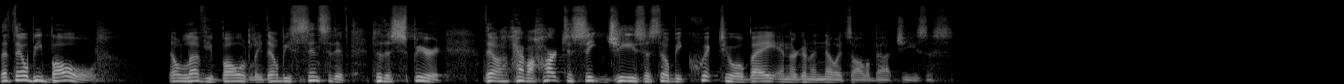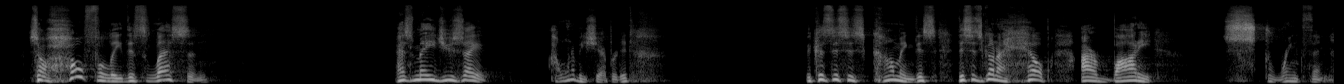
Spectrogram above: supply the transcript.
that they'll be bold. They'll love you boldly. They'll be sensitive to the Spirit. They'll have a heart to seek Jesus. They'll be quick to obey, and they're going to know it's all about Jesus. So, hopefully, this lesson has made you say, I want to be shepherded. Because this is coming. This, this is going to help our body strengthen.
